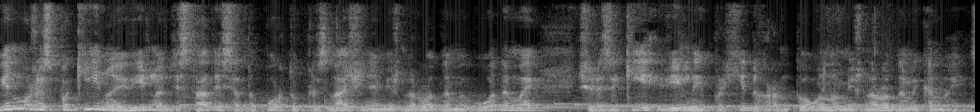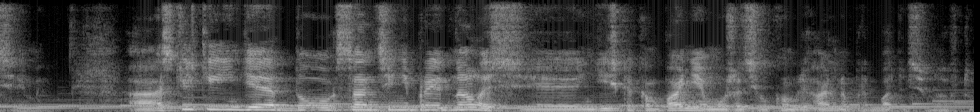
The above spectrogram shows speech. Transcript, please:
Він може спокійно і вільно дістатися до порту призначення міжнародними водами, через які вільний прохід гарантовано міжнародними конвенціями. А оскільки Індія до санкцій не приєдналась, е, індійська компанія може цілком легально придбати цю нафту.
